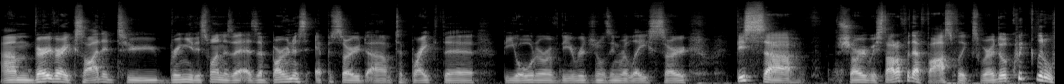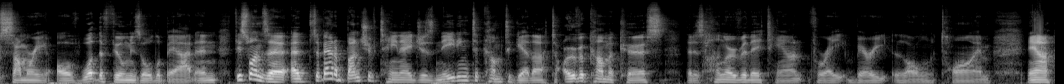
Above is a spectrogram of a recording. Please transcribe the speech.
I'm um, very, very excited to bring you this one as a, as a bonus episode um, to break the, the order of the originals in release. So this uh, show, we start off with our fast flicks, where I do a quick little summary of what the film is all about. And this one's a, it's about a bunch of teenagers needing to come together to overcome a curse that has hung over their town for a very long time. Now,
